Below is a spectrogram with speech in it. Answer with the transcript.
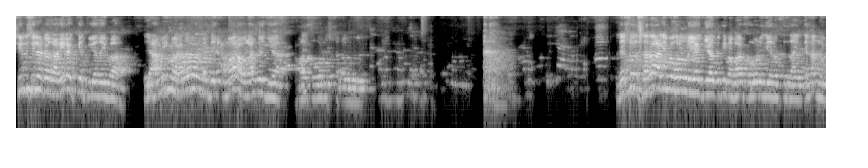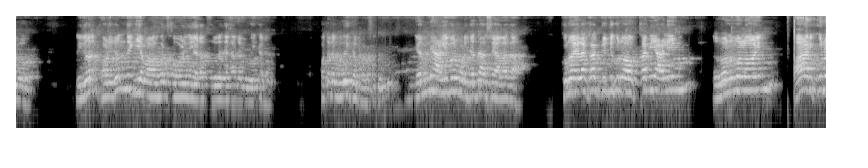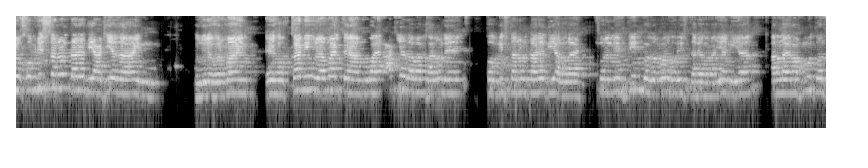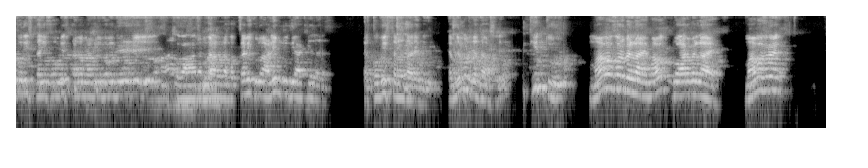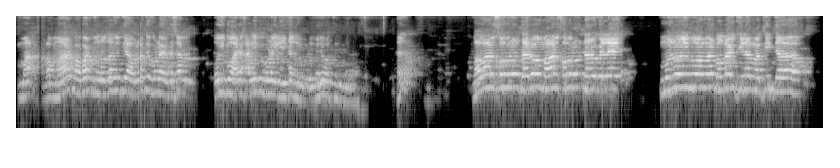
সিলসিলাটা গাড়ি রাখিয়া তুইয়া যাইবা। যে আমি মারা যাওয়ার বাদে আমার আওলাদে গিয়া আমার কবরস্থান দেশের সারা লইয়া গিয়া যদি বাবার খবর যাই দেখা নইব নিজের গিয়ে বাবার খবর দেখা কেন কথাটা বুঝাইতে পারছি। এমনি আলিমের মর্যাদা আছে আলাদা। কোন এলাকার যদি কোনো হকানি আলিম জন্ম লয় আর কোন কবরিস্তানের দ্বারা দিয়ে আঠিয়ে যায় হুজুরে ফরমাইন এই হকানি উলামায়ে কেরাম আঠিয়া যাওয়ার কারণে কবরিস্তানের দ্বারে দিয়ে আল্লাহ চল্লিশ দিন গজবর হরাইয়া নিয়া আল্লাহ রহমতর হরিস্তারি কবরিস্তানে নাজিল করে দে সুবহানাল্লাহ। হকানি কোনো আলিম যদি আঠিয়ে যায় কবরিস্তানের দ্বারে দিয়ে এমনি মর্যাদা আছে কিন্তু মা বাবার বেলায় মা বাবার বেলায় মা বাবার মা, বা- মার বাবার জনতা যদি আওলাদে পড়ায় দেখাল ওই আরে খালি পড়াই লিখা বুঝতে পারছেন না? হ্যাঁ বাবার খবরের ধারো মার খবরের ধারো গেলে মনে হইব আমার বাবাই খিলা মাতিটা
